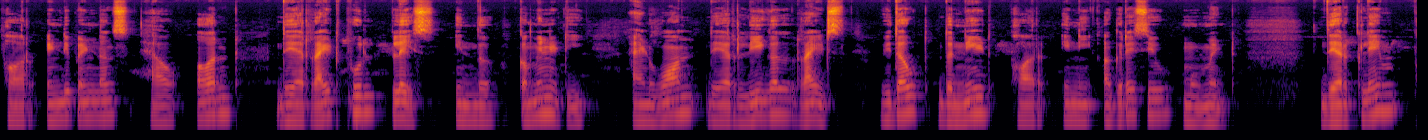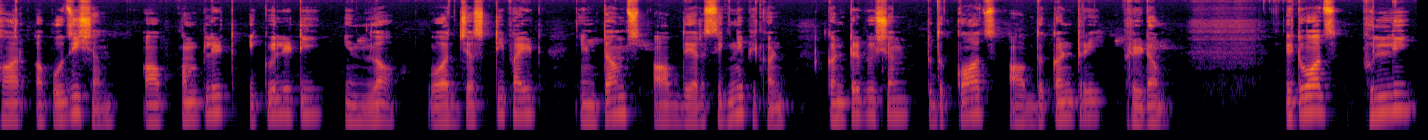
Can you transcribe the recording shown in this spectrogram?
for independence, have earned their rightful place in the community and won their legal rights without the need for any aggressive movement. Their claim for a position of complete equality in law was justified in terms of their significant contribution to the cause of the country freedom. It was fully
